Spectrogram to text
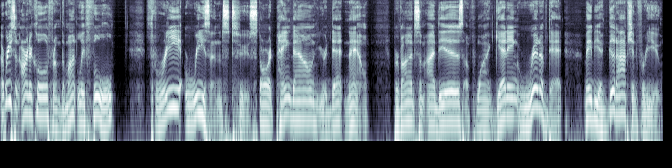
A recent article from the Motley Fool Three Reasons to Start Paying Down Your Debt Now provides some ideas of why getting rid of debt may be a good option for you.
